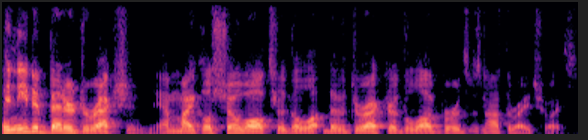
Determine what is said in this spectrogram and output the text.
It needed better direction. And Michael Showalter, the, the director of The Lovebirds, was not the right choice.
